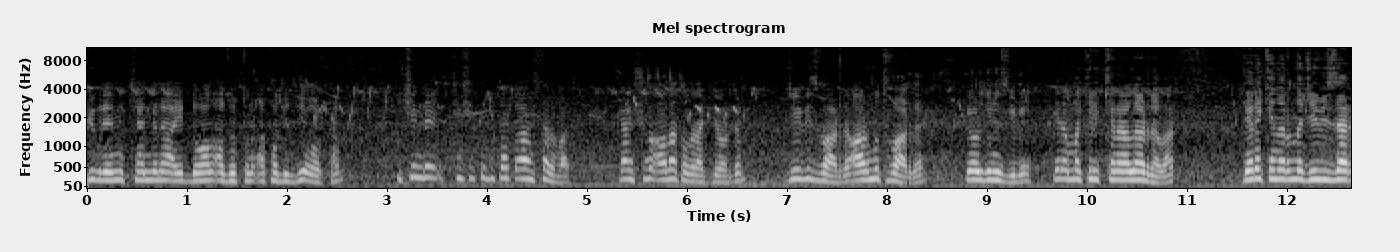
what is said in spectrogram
gübrenin kendine ait doğal azotunu atabildiği ortam. İçinde çeşitli birkaç ağaçlar var. Ben şunu alat olarak gördüm. Ceviz vardı, armut vardı. Gördüğünüz gibi. Yine makilik kenarlar da var. Dere kenarında cevizler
